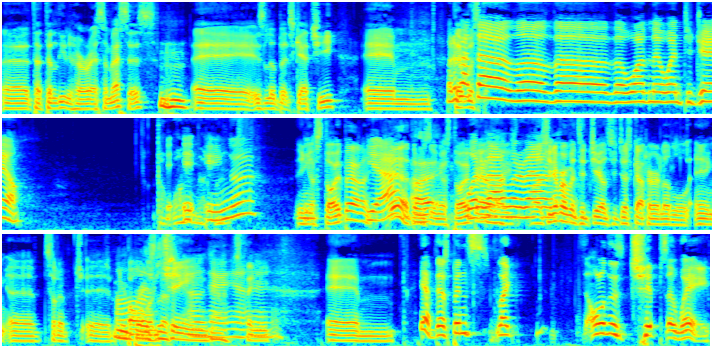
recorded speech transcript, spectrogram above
uh, that deleted her SMSs Mm-hmm. uh, is a little bit sketchy. Um, what about was the, the the the one that went to jail? the one I- that- Inger? Inger Støjberg? Yeah? Yeah, there was Uh, Inger Støjberg. what about- like- what well, about- she never went to jail. She just got her little uh, sort of uh, ball and chain Okay, yeah, thingy. yeah, Um, yeah, there's been like all of those chips away.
